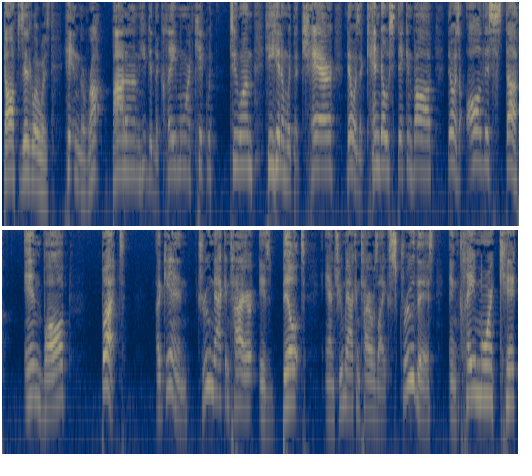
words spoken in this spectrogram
Dolph Ziggler was hitting the rock bottom. He did the claymore kick with to him. He hit him with a chair. There was a kendo stick involved. There was all this stuff involved. But again, Drew McIntyre is built, and Drew McIntyre was like, screw this, and Claymore kicked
